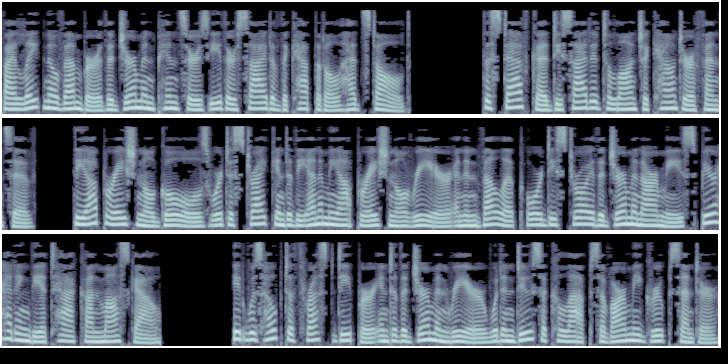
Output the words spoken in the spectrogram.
By late November the German pincers either side of the capital had stalled. The Stavka decided to launch a counteroffensive. The operational goals were to strike into the enemy operational rear and envelop or destroy the German armies spearheading the attack on Moscow. It was hoped a thrust deeper into the German rear would induce a collapse of Army Group Center.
